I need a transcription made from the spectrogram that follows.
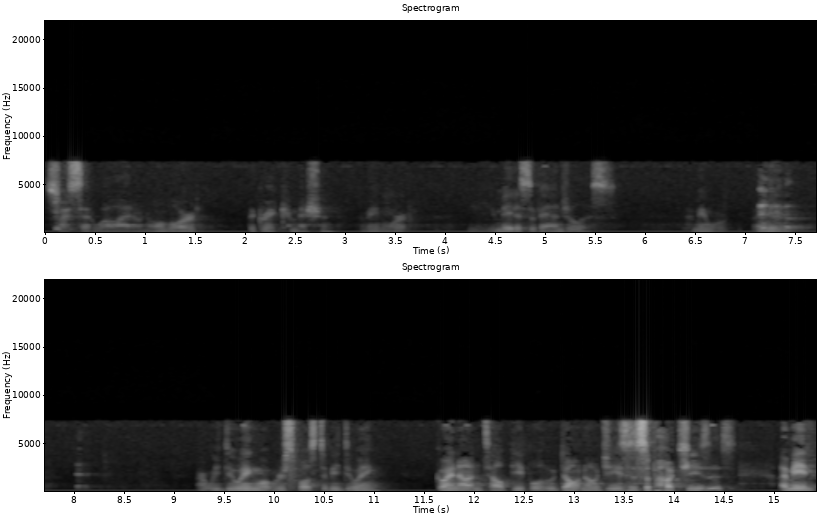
So I said, Well, I don't know, Lord the Great Commission? I mean, we're, you made us evangelists. I mean, I mean, aren't we doing what we're supposed to be doing? Going out and tell people who don't know Jesus about Jesus? I mean,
